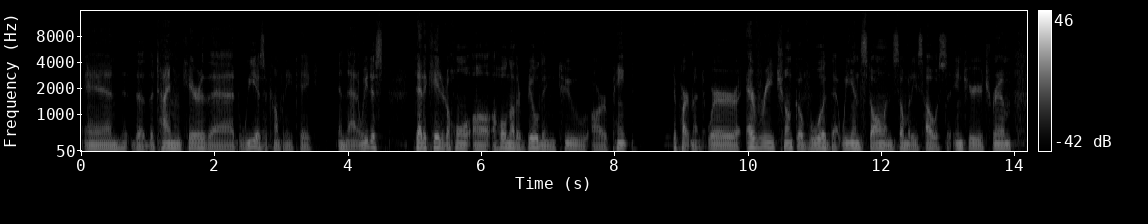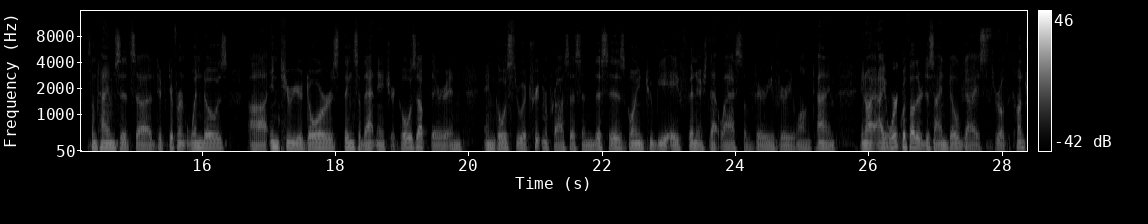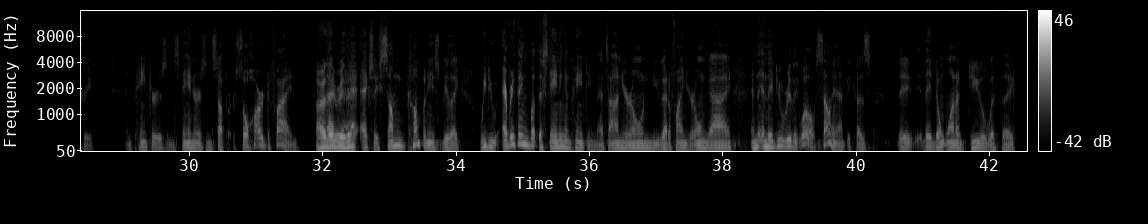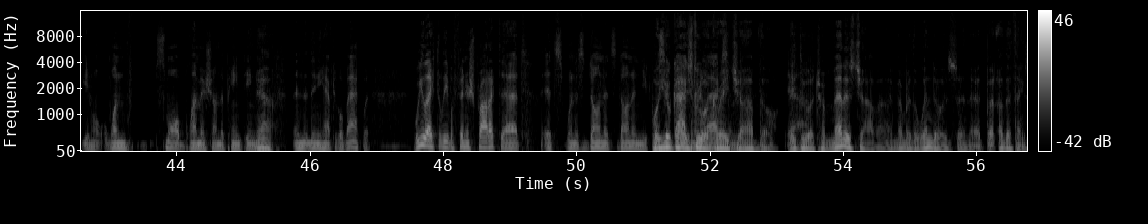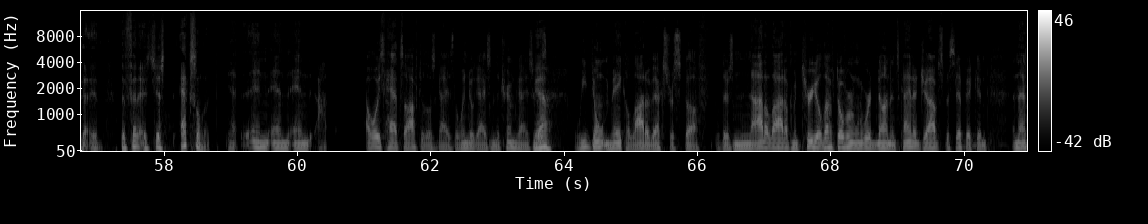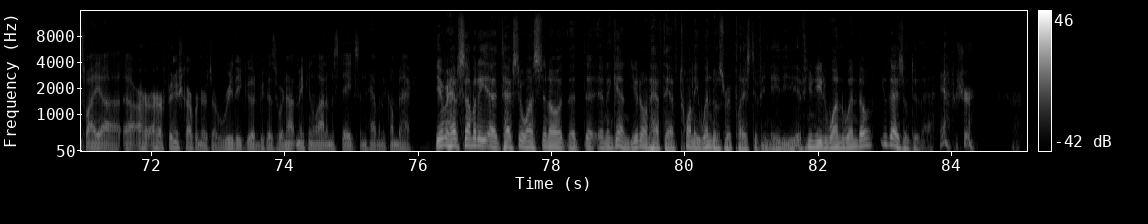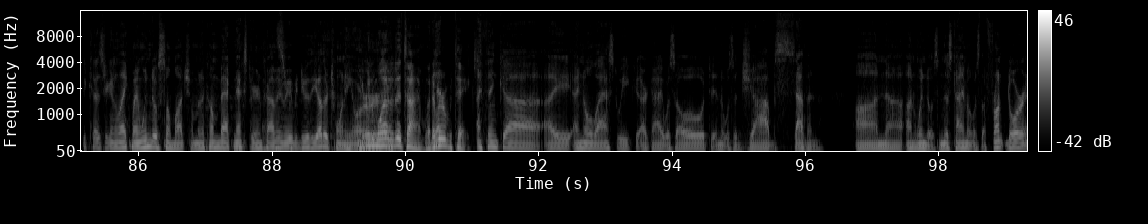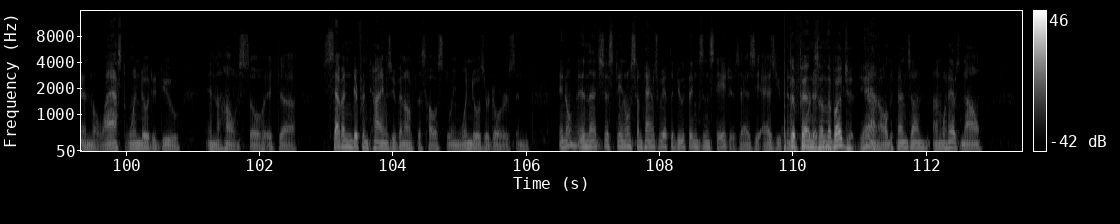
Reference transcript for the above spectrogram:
and the the time and care that we as a company take in that. And we just dedicated a whole a whole nother building to our paint department where every chunk of wood that we install in somebody's house interior trim sometimes it's uh, diff- different windows uh, interior doors things of that nature goes up there and and goes through a treatment process and this is going to be a finish that lasts a very very long time you know I, I work with other design build guys throughout the country and painters and stainers and stuff are so hard to find. Are they really? Actually, some companies be like, we do everything but the staining and painting. That's on your own. You got to find your own guy, and and they do really well selling that because they they don't want to deal with like you know one small blemish on the painting. Yeah, and, and then you have to go back, but we like to leave a finished product that it's when it's done, it's done, and you can. Well, you guys do a great and, job, though. Yeah. They do a tremendous job. I remember the windows and that, but other things. The finish is just excellent. Yeah, and and and I always hats off to those guys, the window guys and the trim guys. Yeah. We don't make a lot of extra stuff. There's not a lot of material left over when we're done. It's kind of job specific, and, and that's why uh, our, our finish carpenters are really good because we're not making a lot of mistakes and having to come back. You ever have somebody, a texter wants to know that, uh, and again, you don't have to have 20 windows replaced if you need. If you need one window, you guys will do that. Yeah, for sure because you're going to like my window so much. I'm going to come back next year and probably maybe do the other 20 or even one at a time, whatever yeah, it takes. I think uh, I I know last week our guy was out and it was a job seven on uh, on windows, and this time it was the front door and the last window to do in the house. So it uh, seven different times we've been out at this house doing windows or doors and. You know, and that's just you know. Sometimes we have to do things in stages, as as you can. It depends on the budget. Yeah. yeah, it all depends on on what happens. Now,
